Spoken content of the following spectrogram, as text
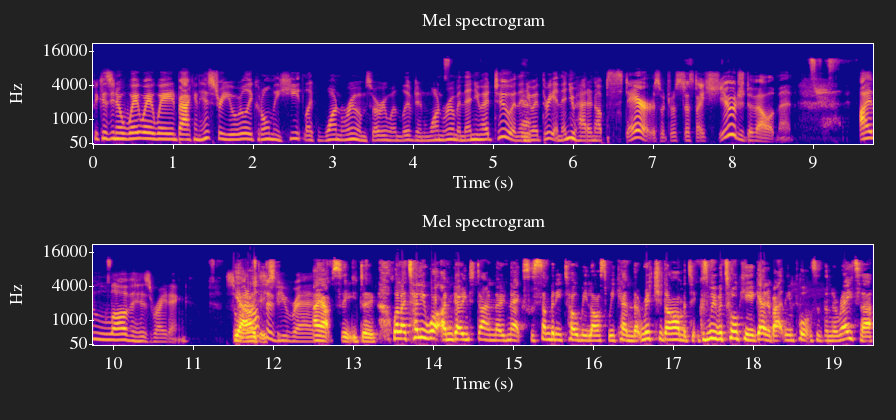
Because you know, way, way, way back in history, you really could only heat like one room, so everyone lived in one room, and then you had two, and then Yeah. you had three, and then you had an upstairs, which was just a huge development. I love his writing. So Yeah, I what do else have too. you read? I absolutely do. Well, I tell you what, I'm going to download next because somebody told me last weekend that Richard Armitage, because we were talking again about the importance of the narrator,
